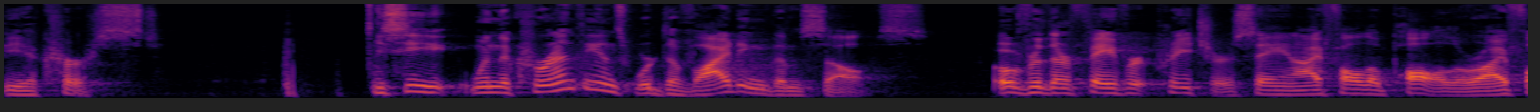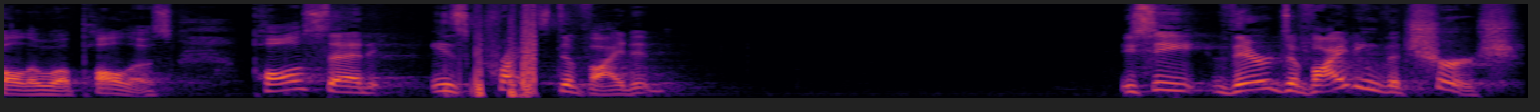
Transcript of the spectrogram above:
be accursed. You see, when the Corinthians were dividing themselves over their favorite preacher, saying, I follow Paul or I follow Apollos, Paul said, Is Christ divided? You see, their dividing the church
